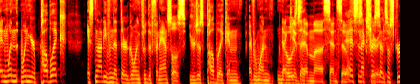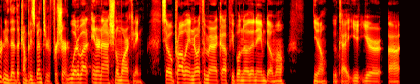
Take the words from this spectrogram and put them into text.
and when when you're public, it's not even that they're going through the financials. You're just public, and everyone knows that gives that them a sense of it's an extra sense of scrutiny that the company's been through for sure. What about international marketing? So probably in North America, people know the name Domo. You know, okay, you- you're uh,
